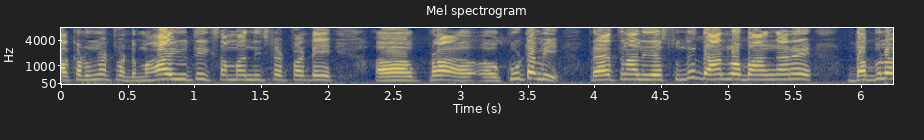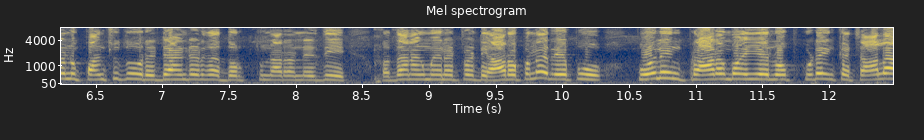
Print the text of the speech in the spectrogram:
అక్కడ ఉన్నటువంటి మహాయుతికి సంబంధించినటువంటి ప్ర- కూటమి ప్రయత్నాలు చేస్తుంది. దానిలో భాగంగానే డబ్బులను పంచుతూ రెడ్ హ్యాండెడ్గా దొరుకుతున్నారు అనేది ప్రధానమైనటువంటి ఆరోపణ. రేపు పోలింగ్ ప్రారంభమయ్యే లోపు కూడా ఇంకా చాలా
